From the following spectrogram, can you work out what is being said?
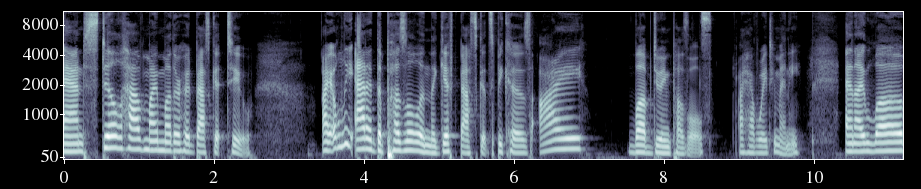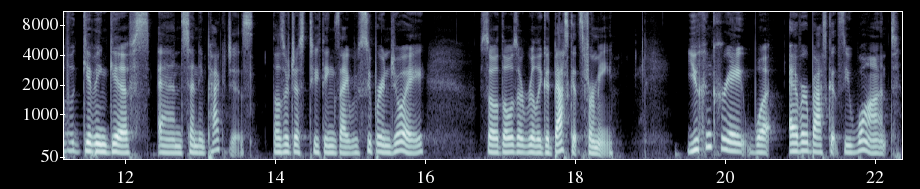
And still have my motherhood basket too. I only added the puzzle and the gift baskets because I love doing puzzles. I have way too many. And I love giving gifts and sending packages. Those are just two things I super enjoy. So, those are really good baskets for me. You can create whatever baskets you want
